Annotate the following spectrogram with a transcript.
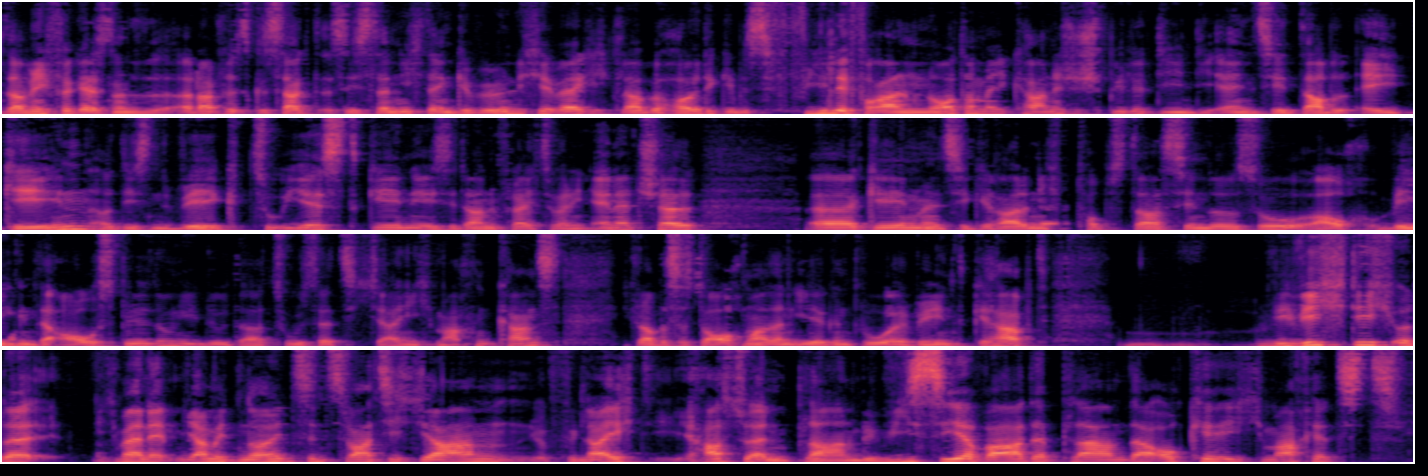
darf nicht vergessen, Ralf hat gesagt, es ist ja nicht ein gewöhnlicher Weg. Ich glaube, heute gibt es viele, vor allem nordamerikanische Spieler, die in die NCAA gehen, und diesen Weg zuerst gehen, ehe sie dann vielleicht sogar in die NHL äh, gehen, wenn sie gerade nicht Topstars sind oder so, auch wegen der Ausbildung, die du da zusätzlich eigentlich machen kannst. Ich glaube, das hast du auch mal dann irgendwo erwähnt gehabt. Wie wichtig oder ich meine, ja, mit 19, 20 Jahren, vielleicht hast du einen Plan. Wie sehr war der Plan da? Okay, ich mache jetzt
